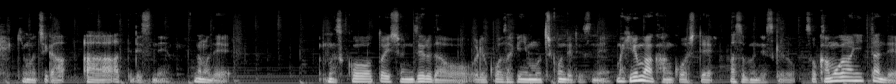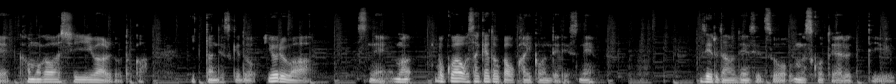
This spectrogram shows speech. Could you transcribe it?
気持ちがあってですね。なので、息子と一緒にゼルダを旅行先に持ち込んでですね、まあ、昼間は観光して遊ぶんですけど、そう、鴨川に行ったんで、鴨川シーワールドとか行ったんですけど、夜はですね、まあ、僕はお酒とかを買い込んでですね、ゼルダの伝説を息子とやるっていう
